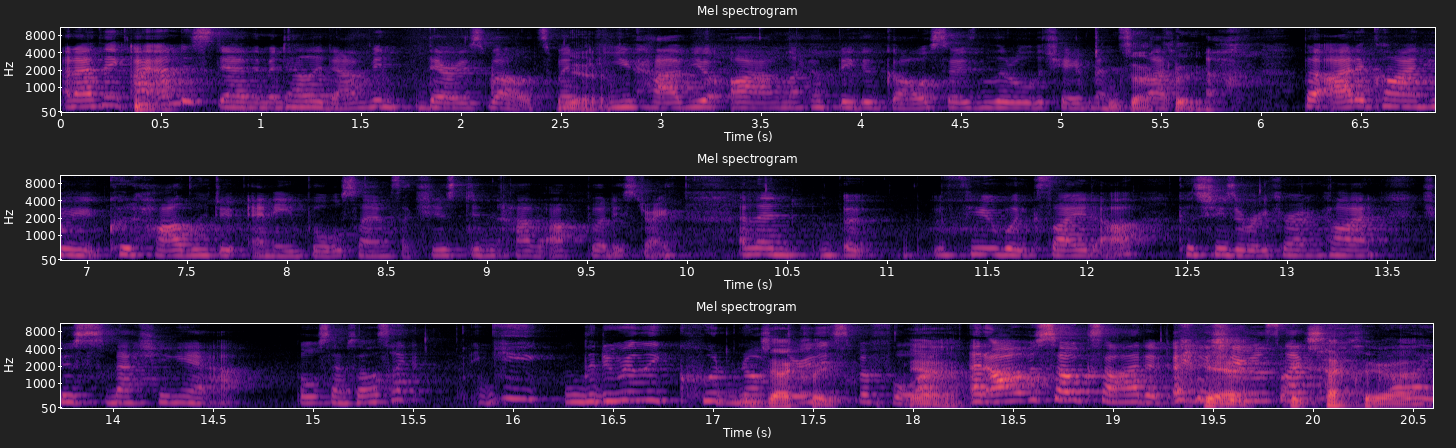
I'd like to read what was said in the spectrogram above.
And I think I understand the mentality. I've been there as well. It's when Yeah. you have your eye on like a bigger goal, so those little achievements. Exactly. Like, ugh. But I had a client who could hardly do any ball slams. Like she just didn't have upper body strength. And then a, a few weeks later, because she's a recurring client, she was smashing out ball slams. I was like, you literally could not Exactly. do this before. Yeah. And I was so excited. And Yeah, she was like, exactly right. oh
